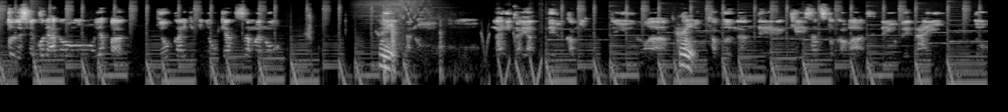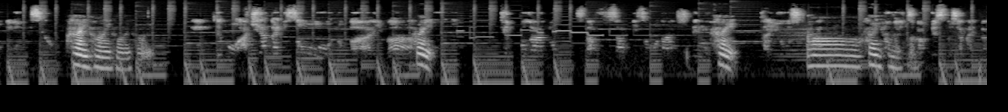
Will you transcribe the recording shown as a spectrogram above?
うんとですね、これあのーやっぱ業界的にお客様の、はい。あのー何かやってるかもっていうのは、はい多分なんで、警察とかは絶対呼べないと思うんですよ。はいはいはいはい。うん、でも明らかにそうは、はい店舗側のスタッフさんに相談してはい。対応してああ、はいはいはい。一番ベストじゃないかな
